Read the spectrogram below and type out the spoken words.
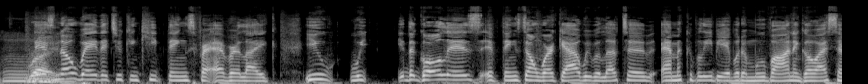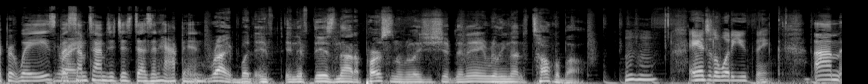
There's Right. no way that you can keep things forever. Like you, we. The goal is, if things don't work out, we would love to amicably be able to move on and go our separate ways. But Right. sometimes it just doesn't happen. Right, but if and if there's not a personal relationship, then there ain't really nothing to talk about. Mm-hmm. Angela, what do you think? Um,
